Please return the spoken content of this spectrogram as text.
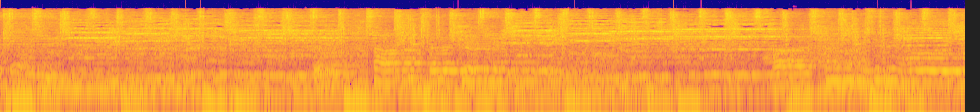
garden. There are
